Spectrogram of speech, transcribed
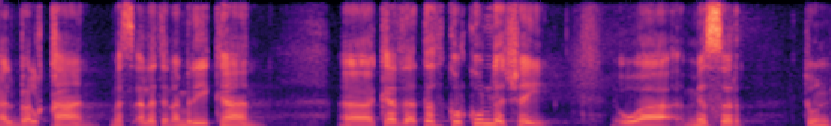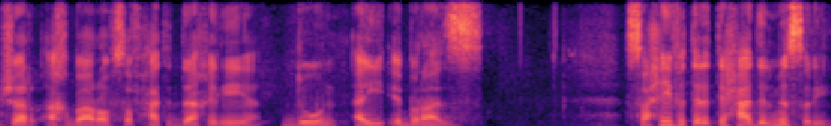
البلقان مسألة الأمريكان آه كذا تذكر كل شيء. ومصر تنشر أخباره في صفحات الداخلية دون أي إبراز. صحيفة الاتحاد المصري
